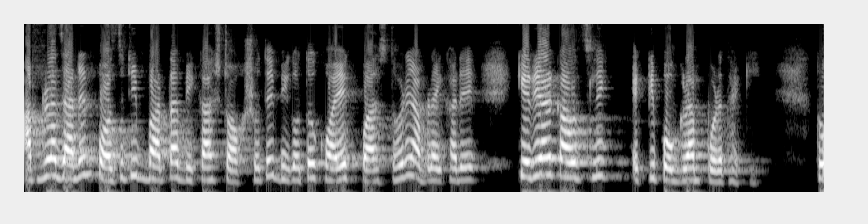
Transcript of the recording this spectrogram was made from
আপনারা জানেন পজিটিভ বার্তা বিকাশ টক শোতে বিগত কয়েক মাস ধরে আমরা এখানে কেরিয়ার কাউন্সিলিং একটি প্রোগ্রাম করে থাকি। তো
